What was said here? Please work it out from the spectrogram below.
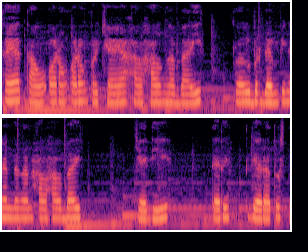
Saya tahu orang-orang percaya hal-hal gak baik selalu berdampingan dengan hal-hal baik. Jadi, dari 365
